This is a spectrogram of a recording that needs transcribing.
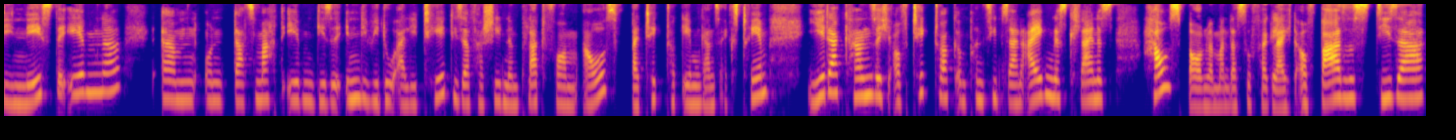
die nächste Ebene. Ähm, und das macht eben diese Individualität dieser verschiedenen Plattformen aus. Bei TikTok eben ganz extrem. Jeder kann sich auf TikTok im Prinzip sein eigenes kleines Haus bauen, wenn man das so vergleicht, auf Basis dieser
